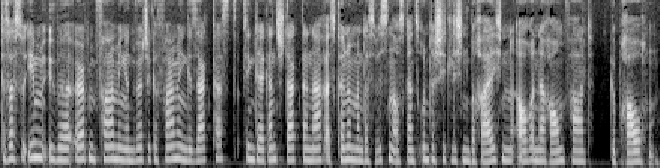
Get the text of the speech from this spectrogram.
Das, was du eben über Urban Farming und Vertical Farming gesagt hast, klingt ja ganz stark danach, als könne man das Wissen aus ganz unterschiedlichen Bereichen auch in der Raumfahrt gebrauchen.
